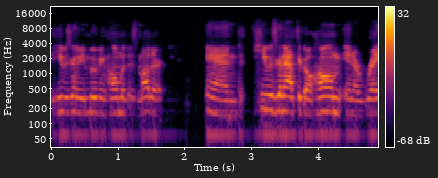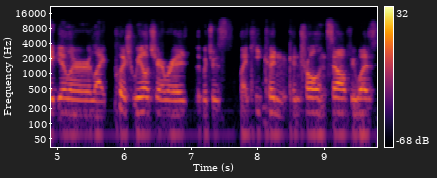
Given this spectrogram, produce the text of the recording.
he was gonna be moving home with his mother and he was gonna have to go home in a regular like push wheelchair where which was like he couldn't control himself. He was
